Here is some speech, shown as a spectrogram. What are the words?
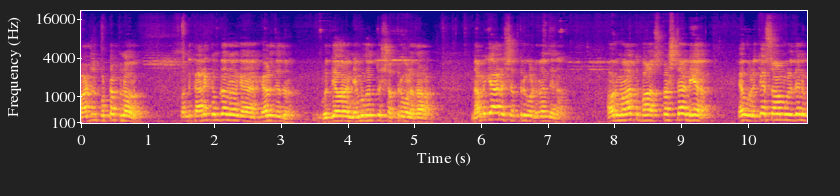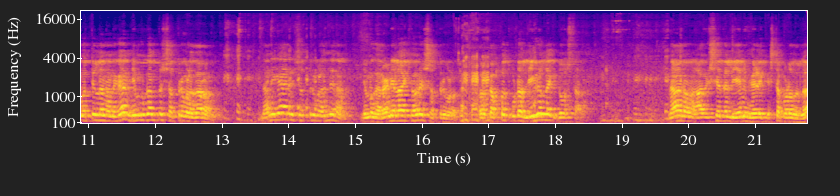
ಪಾಟೀಲ್ ಪುಟ್ಟಪ್ಪನವರು ಒಂದು ಕಾರ್ಯಕ್ರಮದಲ್ಲಿ ನನಗೆ ಹೇಳ್ತಿದ್ರು. ಬುದ್ಧಿಯವರ ನಿಮಗಂತೂ ಶತ್ರುಗಳು ಅದಾರ. ನಮ್ಗೆ ಯಾರು ಶತ್ರುಗಳು ಅಂದೆ ನಾನು ಅವ್ರ ಮಾತು ಬಹಳ ಸ್ಪಷ್ಟ, ನೇರ. ಏ, ಉಳಿಕೆ ಸ್ವಾಮಿಗಳಿದ್ದೇನೆ ಗೊತ್ತಿಲ್ಲ ನನಗೆ, ನಿಮ್ಗಂತೂ ಶತ್ರುಗಳು ಅದಾರ ನನಗೆ ಯಾರು ಶತ್ರುಗಳು ಅಂದೆ ನಾನು ನಿಮಗೆ ಅರಣ್ಯ ಇಲಾಖೆಯವರೇ ಶತ್ರುಗಳು. ಅವ್ರ ಕಪ್ಪತ್ ಕೂಡ ಲೀಗಲ್ ಆಗಿ ದೋಸ್ತಾರ ನಾನು ಆ ವಿಷಯದಲ್ಲಿ ಏನು ಹೇಳಿಕ್ಕೆ ಇಷ್ಟಪಡೋದಿಲ್ಲ.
